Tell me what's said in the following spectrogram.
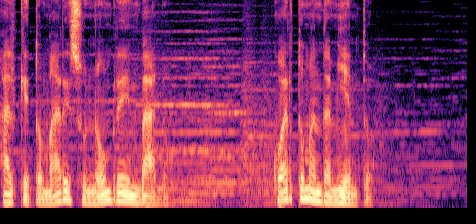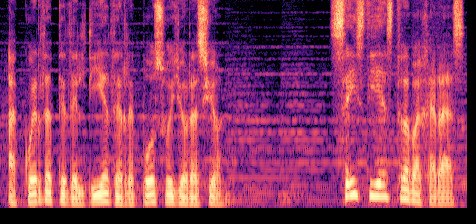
al que tomare su nombre en vano. Cuarto mandamiento. Acuérdate del día de reposo y oración. Seis días trabajarás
